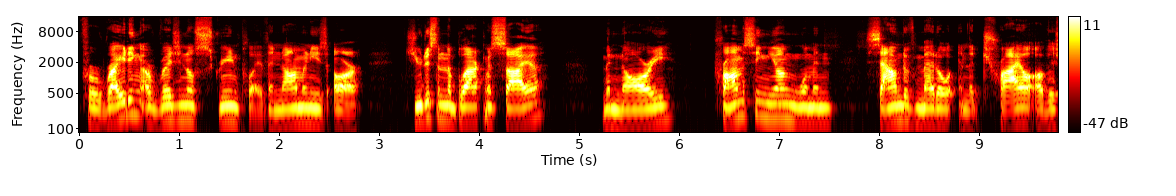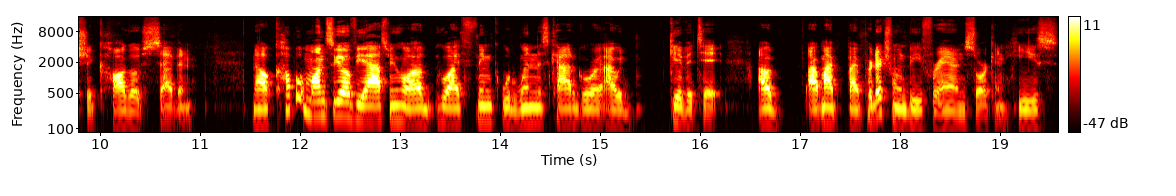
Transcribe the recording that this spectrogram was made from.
For writing original screenplay, the nominees are Judas and the Black Messiah, Minari, Promising Young Woman, Sound of Metal, and The Trial of the Chicago Seven. Now, a couple months ago, if you asked me who I, who I think would win this category, I would give it to. I would I, my my prediction would be for Aaron Sorkin. He's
